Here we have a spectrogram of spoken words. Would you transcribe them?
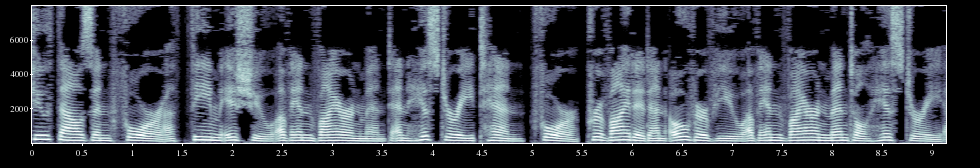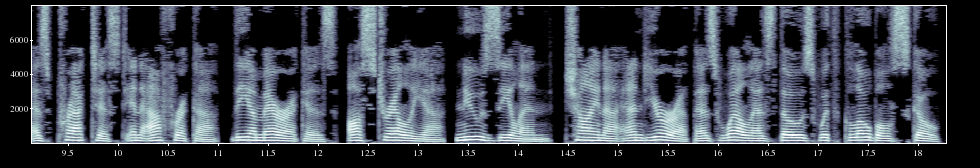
2004 a theme issue of Environment and History 10 provided an overview of environmental history as practiced in Africa, the Americas, Australia, New Zealand, China and Europe as well as those with global scope.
